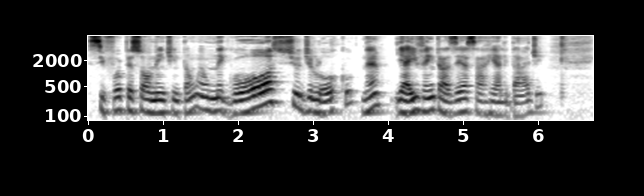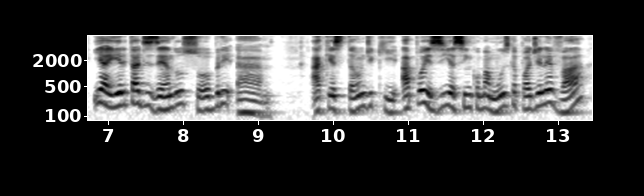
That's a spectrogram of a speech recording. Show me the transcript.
se for pessoalmente, então, é um negócio de louco, né? E aí vem trazer essa realidade. E aí ele está dizendo sobre. Uh, a questão de que a poesia, assim como a música, pode elevar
